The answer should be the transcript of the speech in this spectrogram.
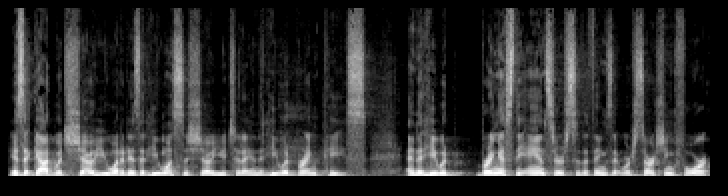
is that God would show you what it is that He wants to show you today and that He would bring peace and that He would bring us the answers to the things that we're searching for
